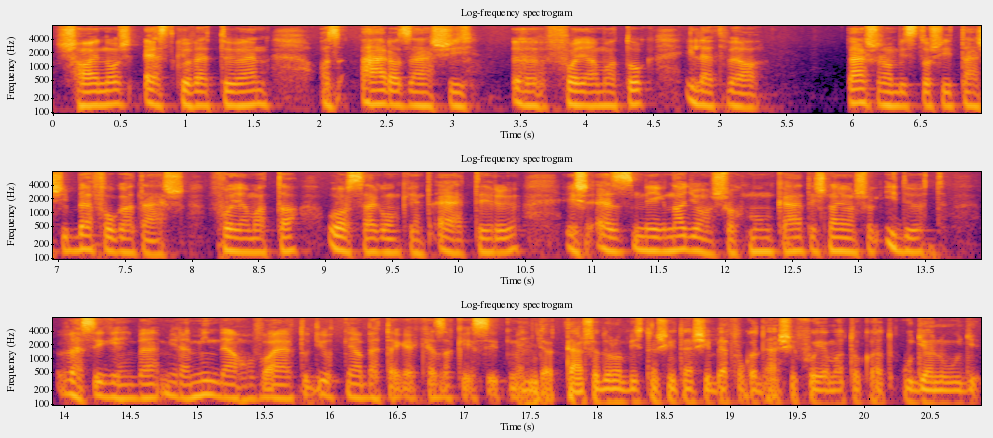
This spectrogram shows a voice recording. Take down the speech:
sajnos ezt követően az árazási folyamatok, illetve a társadalombiztosítási befogadás folyamata országonként eltérő, és ez még nagyon sok munkát és nagyon sok időt vesz igénybe, mire mindenhova el tud jutni a betegekhez a készítmény. De a társadalombiztosítási befogadási folyamatokat ugyanúgy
